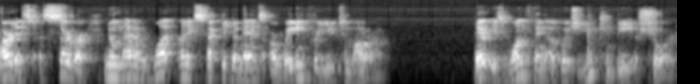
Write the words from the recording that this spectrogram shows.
artist, a server, no matter what unexpected demands are waiting for you tomorrow, there is one thing of which you can be assured.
